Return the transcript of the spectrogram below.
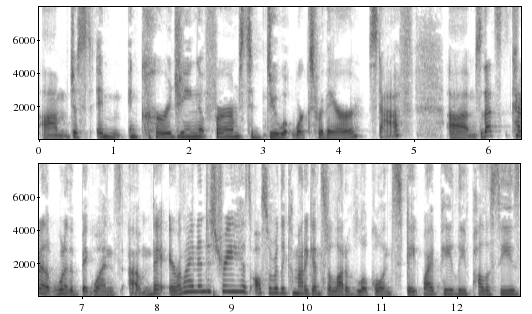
um, just in, encouraging firms to do what works for their staff. Um, so that's kind of one of the big ones. Um, the airline industry has also really come out against a lot of local and statewide paid leave policies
